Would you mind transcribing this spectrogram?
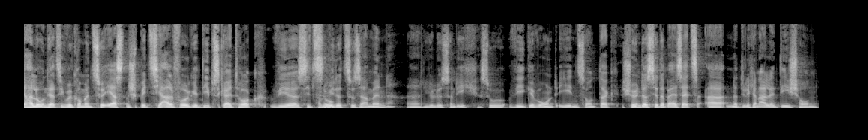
Ja, hallo und herzlich willkommen zur ersten Spezialfolge Deep Sky Talk. Wir sitzen Hallo. wieder zusammen, äh, Julius und ich, so wie gewohnt, jeden Sonntag. Schön, dass ihr dabei seid. Äh, natürlich an alle, die schon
